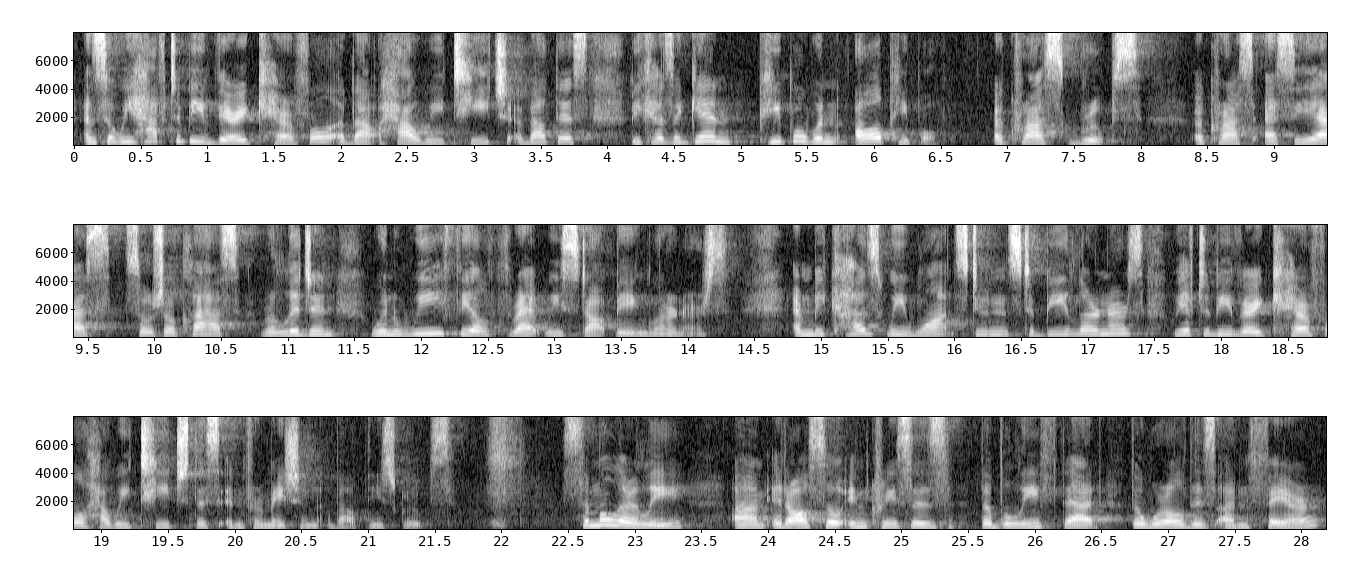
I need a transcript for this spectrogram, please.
And so we have to be very careful about how we teach about this because, again, people, when all people across groups, across SES, social class, religion, when we feel threat, we stop being learners. And because we want students to be learners, we have to be very careful how we teach this information about these groups. Similarly, um, it also increases the belief that the world is unfair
